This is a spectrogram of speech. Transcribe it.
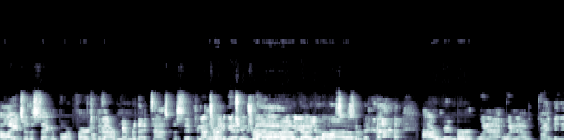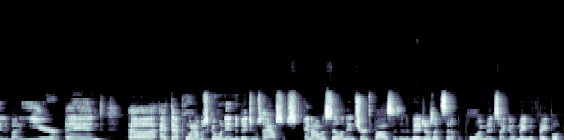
I'll answer the second part first because Okay. I remember that time specifically. Not trying to get you in trouble No, with, you know, no, your no, bosses no. I remember when I when I was probably been in about a year, and uh, at that point I was going to individuals' houses and I was selling insurance policies to individuals. I'd set up appointments. I'd go meet with people,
